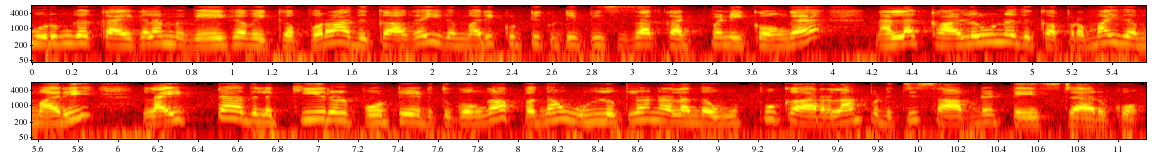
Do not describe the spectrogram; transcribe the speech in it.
முருங்கைக்காய்களை நம்ம வேக வைக்க போகிறோம் அதுக்காக இதை மாதிரி குட்டி குட்டி பீசஸாக கட் பண்ணிக்கோங்க. நல்லா கழுவுனதுக்கப்புறமா இதை மாதிரி லைட்டாக அதில் கீரல் போட்டு எடுத்துக்கோங்க. அப்போ தான் உள்ளுக்குள்ளே நல்லா அந்த உப்பு காரெல்லாம் பிடிச்சி சாப்பிட டேஸ்ட்டாக இருக்கும்.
